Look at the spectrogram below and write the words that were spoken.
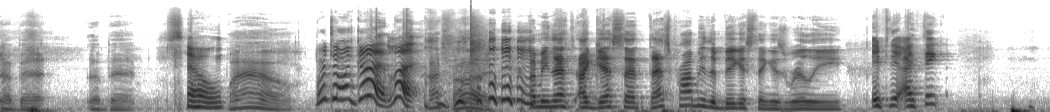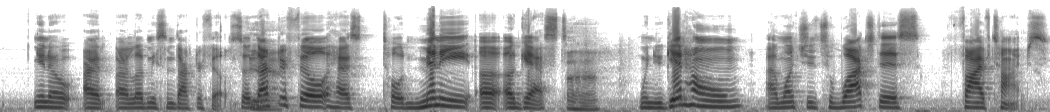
I bet. I bet. So Wow. we're doing good. Look, I. I mean, that. I guess that that's probably the biggest thing is really. If the, I think, you know, I I love me some Dr. Phil. So Yeah. Dr. Phil has told many uh, a guest Uh huh. when you get home, I want you to watch this five times.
